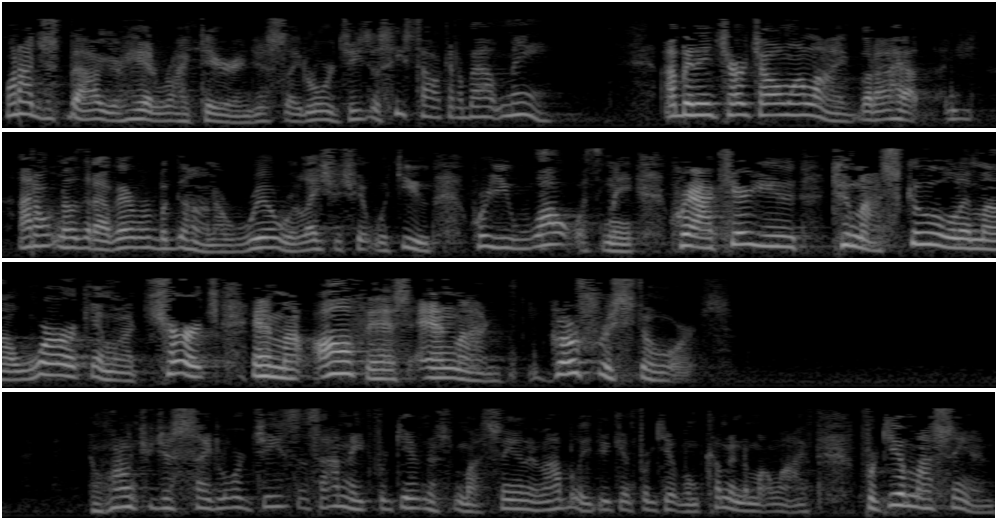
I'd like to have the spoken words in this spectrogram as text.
Why not just bow your head right there and just say, "Lord Jesus, he's talking about me." I've been in church all my life, but I have, I don't know that I've ever begun a real relationship with you where you walk with me, where I carry you to my school and my work and my church and my office and my grocery stores. And why don't you just say, Lord Jesus, I need forgiveness of my sin, and I believe you can forgive them. Come into my life. Forgive my sin.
